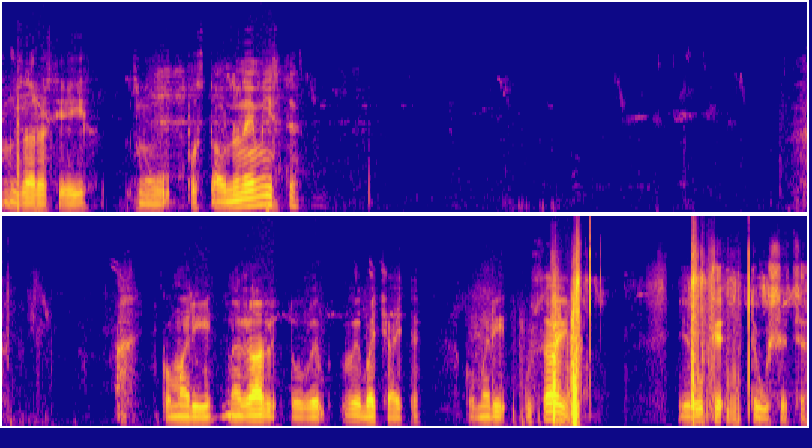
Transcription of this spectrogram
Ну, Зараз я їх знову поставлю на місце. Комарі, на жаль, то ви вибачайте. Комарі кусають і руки трусяться.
